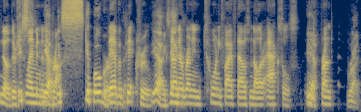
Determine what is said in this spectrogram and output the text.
No, they're They slamming into yeah, They rocks. skip over. They have a pit crew. Yeah, exactly. And they're running twenty-five thousand dollar axles in Yeah. the front. Right,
